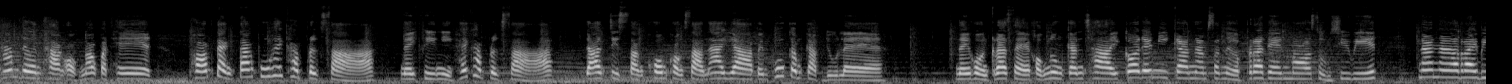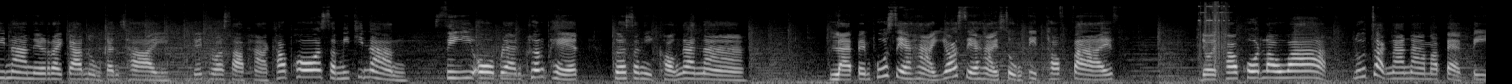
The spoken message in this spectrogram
ห้ามเดินทางออกนอกประเทศ พร้อมแต่งตั้งผู้ให้คำปรึกษา ในคลินิกให้คำปรึกษา ด้านจิตสังคมของศาลอาญาเป็นผู้กำกับดูแล ในหนกระแสของหนุ่มกัญชัยก็ได้มีการนำเสนอประเด็นมอสุมชีวิต นานาไรายบีนานในรายการหนุ่มกัญชัย ได้โทรศัพท์หาข้าวโพดสมิทธินัน CEO แบรนด์เครื่องเพชรเพื่อนสนิทของนานา และเป็นผู้เสียหายยอดเสียหายสูงติดท็อป 5 โดยข้าวโพดเล่าว่า รู้จักนานามา 8 ปี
